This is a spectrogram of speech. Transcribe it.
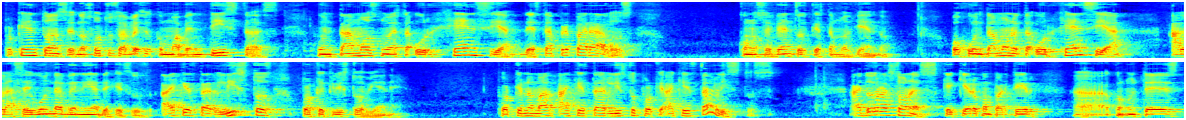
¿Por qué entonces nosotros a veces como adventistas juntamos nuestra urgencia de estar preparados con los eventos que estamos viendo? O juntamos nuestra urgencia a la segunda venida de Jesús. Hay que estar listos porque Cristo viene. Porque nomás hay que estar listos porque hay que estar listos. Hay dos razones que quiero compartir ah, con ustedes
